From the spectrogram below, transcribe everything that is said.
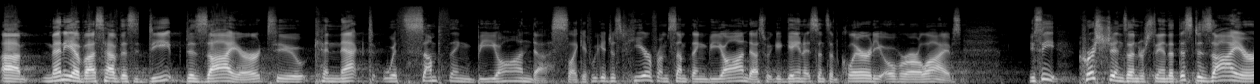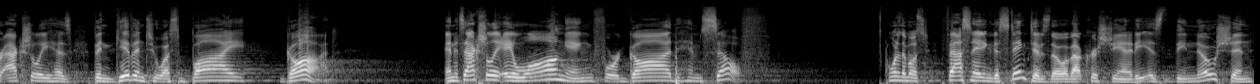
Um, many of us have this deep desire to connect with something beyond us. Like if we could just hear from something beyond us, we could gain a sense of clarity over our lives. You see, Christians understand that this desire actually has been given to us by God. And it's actually a longing for God Himself. One of the most fascinating distinctives, though, about Christianity is the notion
